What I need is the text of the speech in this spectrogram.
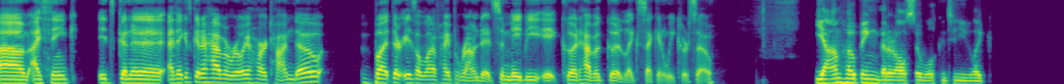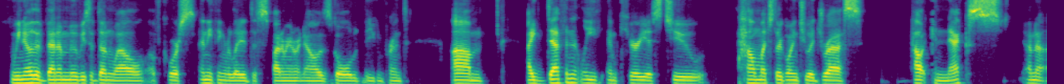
Um, I think it's to I think it's to have a really hard time though but there is a lot of hype around it, so maybe it could have a good like second week or so. Yeah, I'm hoping that it also will continue. Like, we know that Venom movies have done well. Of course, anything related to Spider-Man right now is gold that you can print. Um, I definitely am curious to how much they're going to address how it connects. And uh,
